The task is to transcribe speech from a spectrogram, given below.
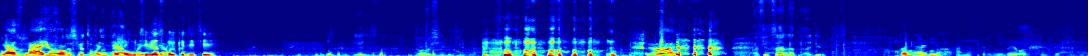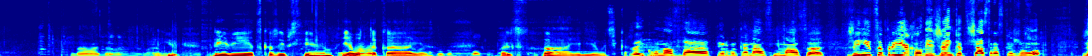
Я знаю. А у тебя сколько детей? Я не знаю. А? Официально-то один. Понятно. Давай, давай. Привет, скажи всем. Я вот такая большая девочка. Женька у нас, да, первый канал снимался. Жениться приехал ведь, Женька, сейчас расскажу.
